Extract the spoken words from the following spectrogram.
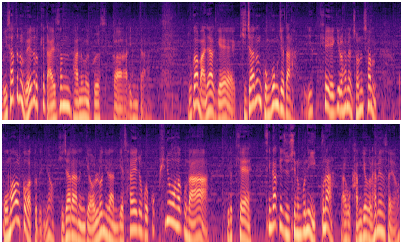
의사들은 왜 그렇게 날선 반응을 보였을까입니다. 누가 만약에 기자는 공공재다 이렇게 얘기를 하면 저는 참 고마울 것 같거든요. 기자라는 게 언론이라는 게 사회적으로 꼭 필요하구나 이렇게 생각해 주시는 분이 있구나라고 감격을 하면서요.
